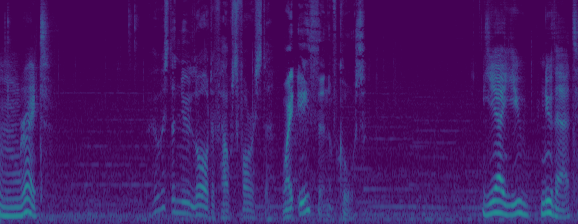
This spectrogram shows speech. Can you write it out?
All right. Who is the new Lord of House Forrester? Why, Ethan, of course. Yeah, you knew that.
